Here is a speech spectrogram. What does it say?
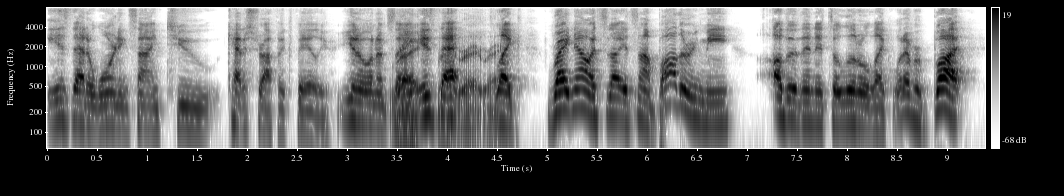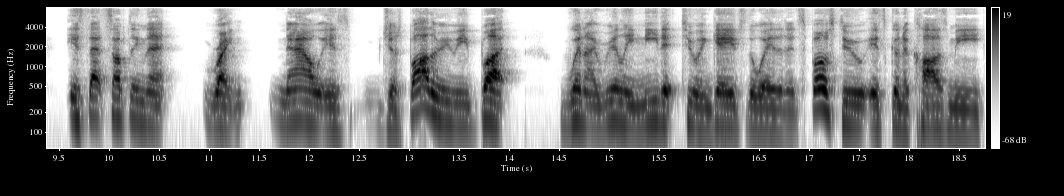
is that a warning sign to catastrophic failure? You know what I'm saying? Right, is that right, right. like right now it's not it's not bothering me other than it's a little like whatever, but is that something that right now is just bothering me, but when I really need it to engage the way that it's supposed to, it's going to cause me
